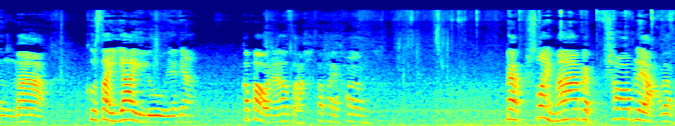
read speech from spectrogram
งงมาก คือใส่ใหญ่เลยอันเนี้ยกระเป๋านะจ๊ะสะพายข้าง แบบสวยมากแบบชอบเลยอะแบบ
